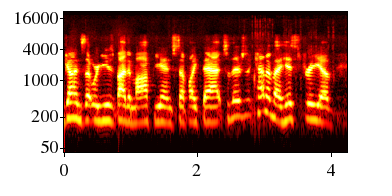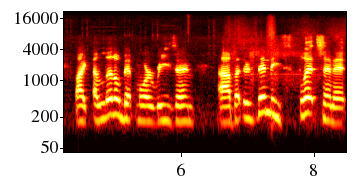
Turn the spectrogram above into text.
guns that were used by the mafia and stuff like that. So there's a kind of a history of like a little bit more reason. Uh, but there's been these splits in it,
